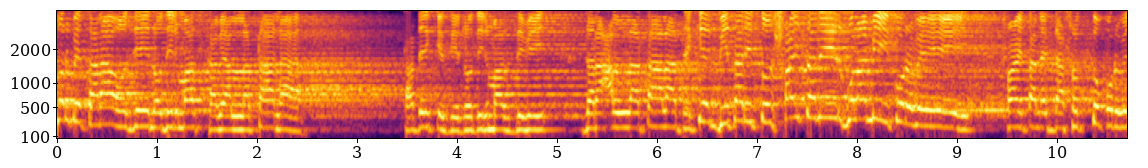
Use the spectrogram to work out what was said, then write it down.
করবে, তারাও যে নদীর মাছ খাবে, আল্লাহ তাআলা তাদেরকে যে নদীর মাছ দিবে, যারা আল্লাহ তালা থেকে বিতাড়িত শয়তানের গোলামি করবে, শয়তানের দাসত্ব করবে,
